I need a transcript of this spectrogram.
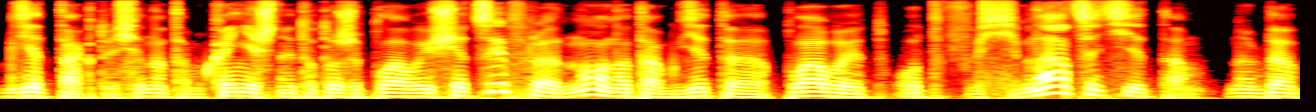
где-то так. То есть она там, конечно, это тоже плавающая цифра, но она там где-то плавает от 18, там иногда,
